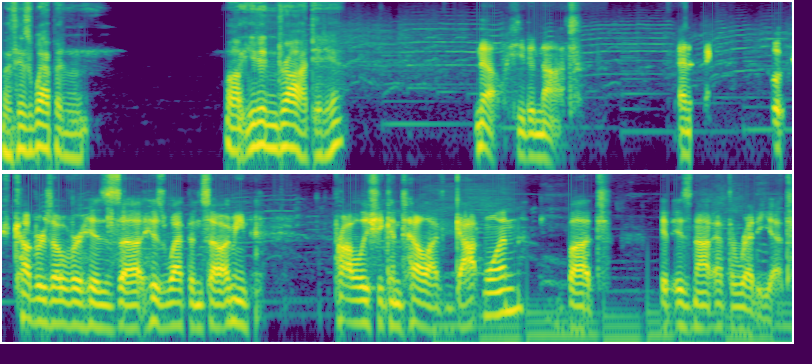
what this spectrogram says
with his weapon. Well, you didn't draw it, did you? No, he did not. And book covers over his uh, his weapon, so I mean, probably she can tell I've got one, but it is not at the ready yet.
